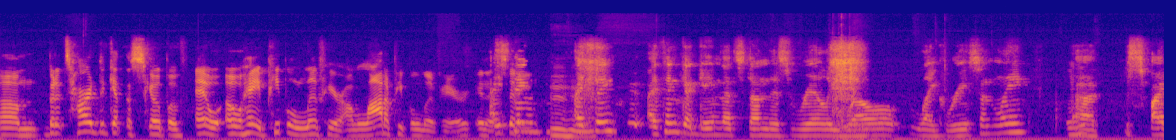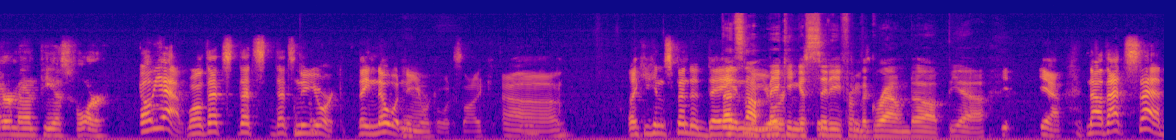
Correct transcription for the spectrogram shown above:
um, but it's hard to get the scope of oh oh hey people live here. A lot of people live here in a I city. think. Mhm. I think. I think a game that's done this really well, like recently, Mhm. uh, Spider-Man PS4. Oh yeah, well that's that's that's New York. They know what New Yeah. York looks like. Uh, like you can spend a day. That's in not New making and a city from the ground up. Yeah. Yeah. Now that said,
